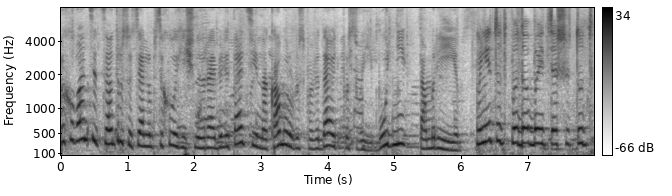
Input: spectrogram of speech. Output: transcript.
Вихованці центру соціально-психологічної реабілітації на камеру розповідають про свої будні та мрії. Мені тут подобається, що тут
